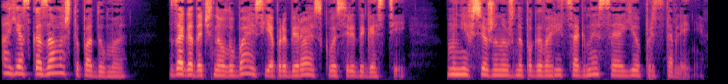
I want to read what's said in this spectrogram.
А я сказала, что подумаю. Загадочно улыбаясь, я пробираюсь сквозь ряды гостей. Мне все же нужно поговорить с Агнесой о ее представлениях.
